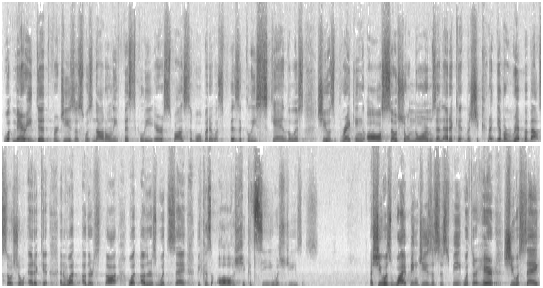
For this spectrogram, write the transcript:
What Mary did for Jesus was not only fiscally irresponsible, but it was physically scandalous. She was breaking all social norms and etiquette, but she couldn't give a rip about social etiquette and what others thought, what others would say, because all she could see was Jesus. As she was wiping Jesus' feet with her hair, she was saying,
